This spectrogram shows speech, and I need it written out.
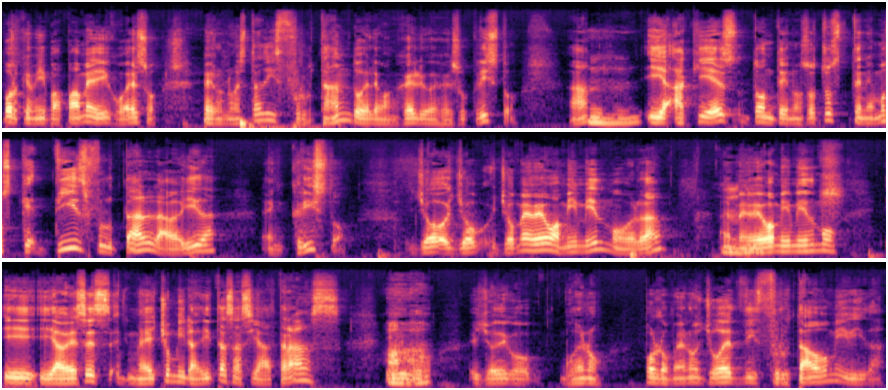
porque mi papá me dijo eso. Pero no está disfrutando el evangelio de Jesucristo. ¿ah? Y aquí es donde nosotros tenemos que disfrutar la vida en Cristo. Yo, yo, yo me veo a mí mismo, ¿verdad? Eh, Me veo a mí mismo y, y a veces me echo miraditas hacia atrás. Y, Ajá. digo- y yo digo, bueno, por lo menos yo he disfrutado mi vida.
